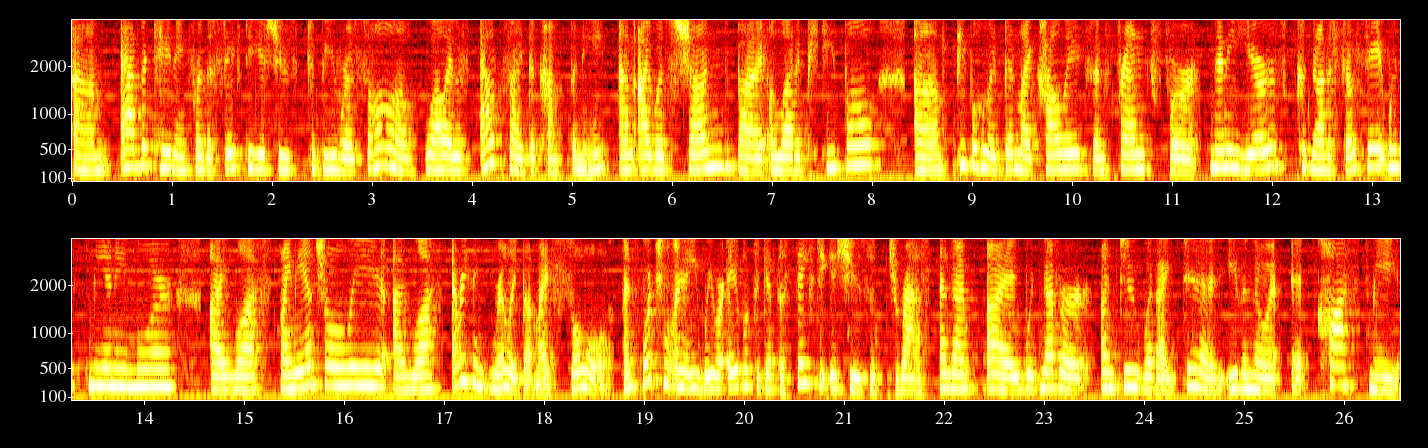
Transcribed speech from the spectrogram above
um, advocating for the safety issues to be resolved while I was outside the company. And I was shunned by a lot of people. Um, people who had been my colleagues and friends for many years could not associate with me anymore. I lost financially, I lost everything really but my soul. Unfortunately, we were able to get the safety issues addressed and I, I would never undo what I did, even though it, it cost me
